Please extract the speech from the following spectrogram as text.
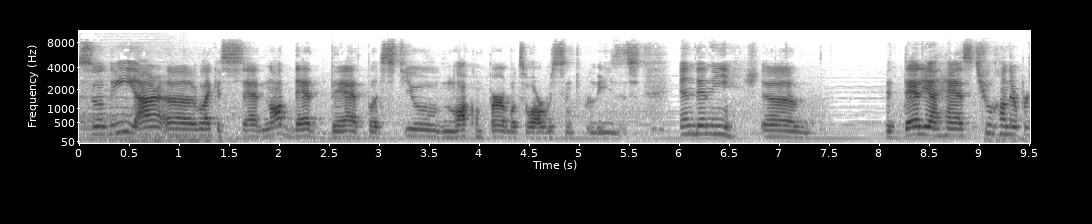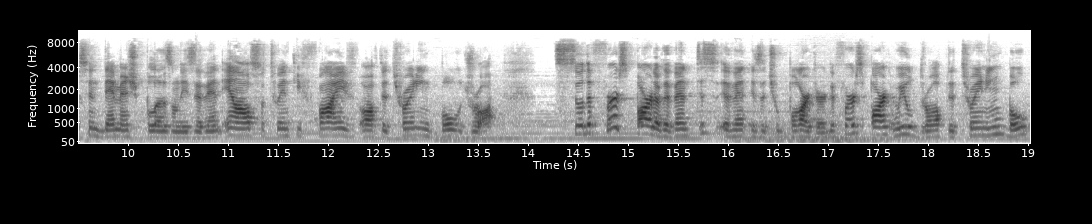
So they are, uh, like I said, not that bad, but still not comparable to our recent releases. And then he, uh, the Delia has 200% damage plus on this event and also 25 of the training bow drop. So the first part of the event, this event is a two-parter. The first part will drop the training bow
